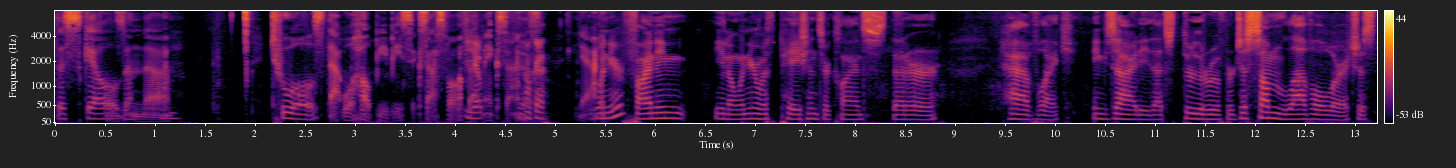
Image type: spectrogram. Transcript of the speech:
the skills and the tools that will help you be successful if Yep. that makes sense Okay. yeah When you're finding, you know, when you're with patients or clients that are have like anxiety that's through the roof or just some level where it's just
